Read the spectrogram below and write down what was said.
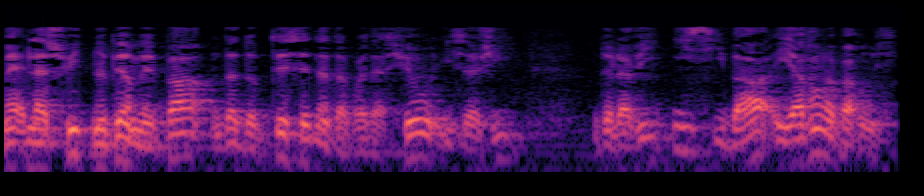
Mais la suite ne permet pas d'adopter cette interprétation. Il s'agit de la vie ici-bas et avant la parousie.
